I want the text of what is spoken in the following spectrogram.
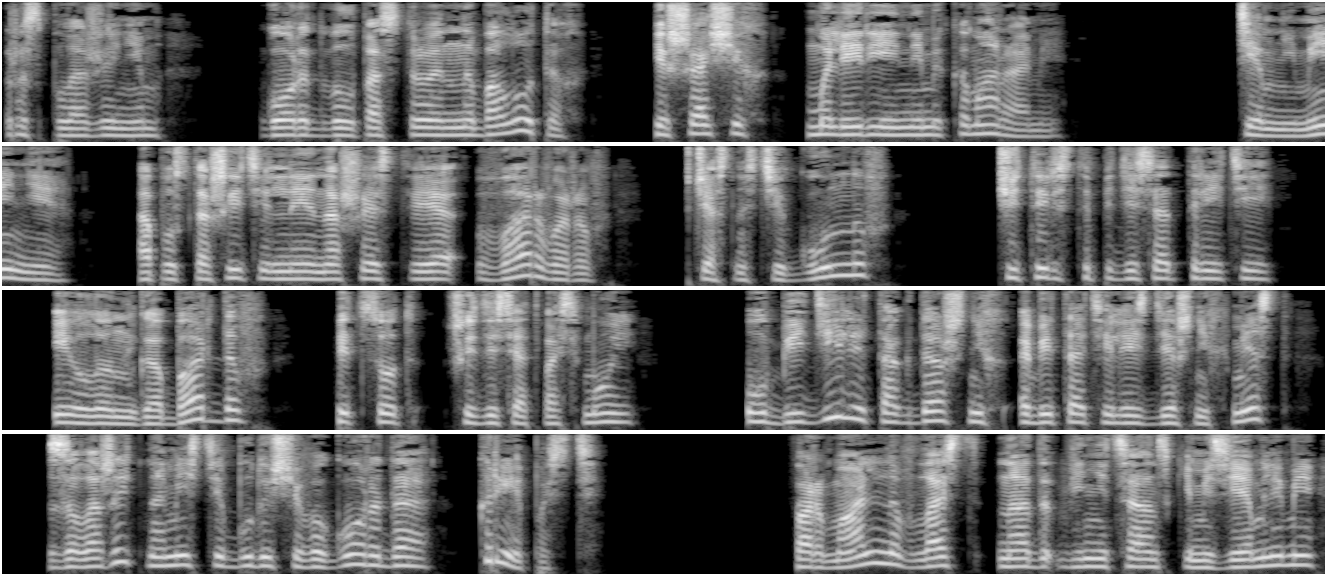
расположением. Город был построен на болотах, кишащих малярийными комарами. Тем не менее, опустошительные нашествия варваров, в частности гуннов, 453 и лангобардов, 568 убедили тогдашних обитателей здешних мест заложить на месте будущего города крепость. Формально власть над венецианскими землями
